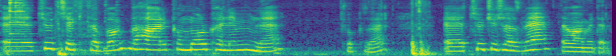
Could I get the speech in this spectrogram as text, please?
e, Türkçe kitabım ve harika mor kalemimle çok güzel. e, Türkçe çözmeye devam ederim.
